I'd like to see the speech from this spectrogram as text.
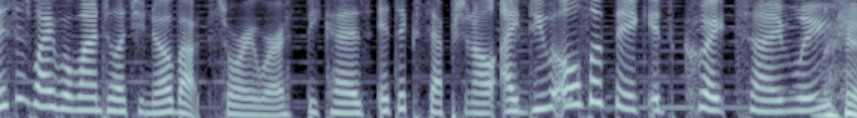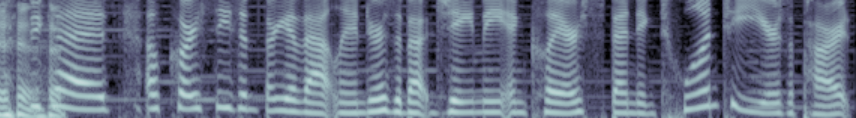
this is why we wanted to let you know about Storyworth because it's exceptional. I do also think it's quite timely because, of course, season three of Outlander is about Jamie and Claire spending 20 years apart.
